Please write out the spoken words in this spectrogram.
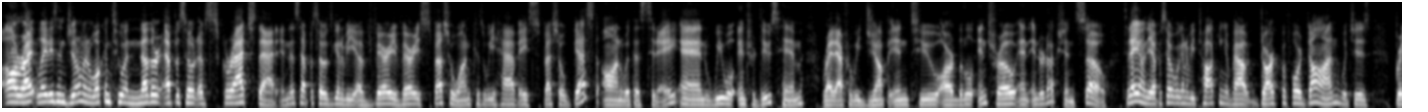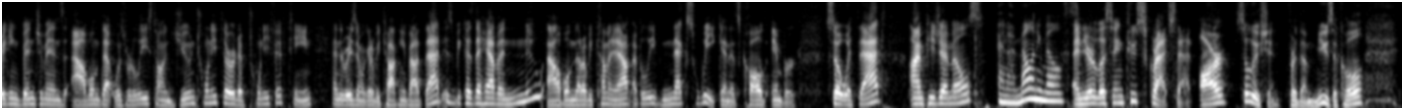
All right, ladies and gentlemen, welcome to another episode of Scratch That. And this episode is going to be a very, very special one because we have a special guest on with us today, and we will introduce him right after we jump into our little intro and introduction. So, today on the episode, we're going to be talking about Dark Before Dawn, which is Breaking Benjamin's album that was released on June 23rd of 2015. And the reason we're going to be talking about that is because they have a new album that'll be coming out, I believe, next week, and it's called Ember. So with that, I'm PJ Mills. And I'm Melanie Mills. And you're listening to Scratch That, our solution for the musical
